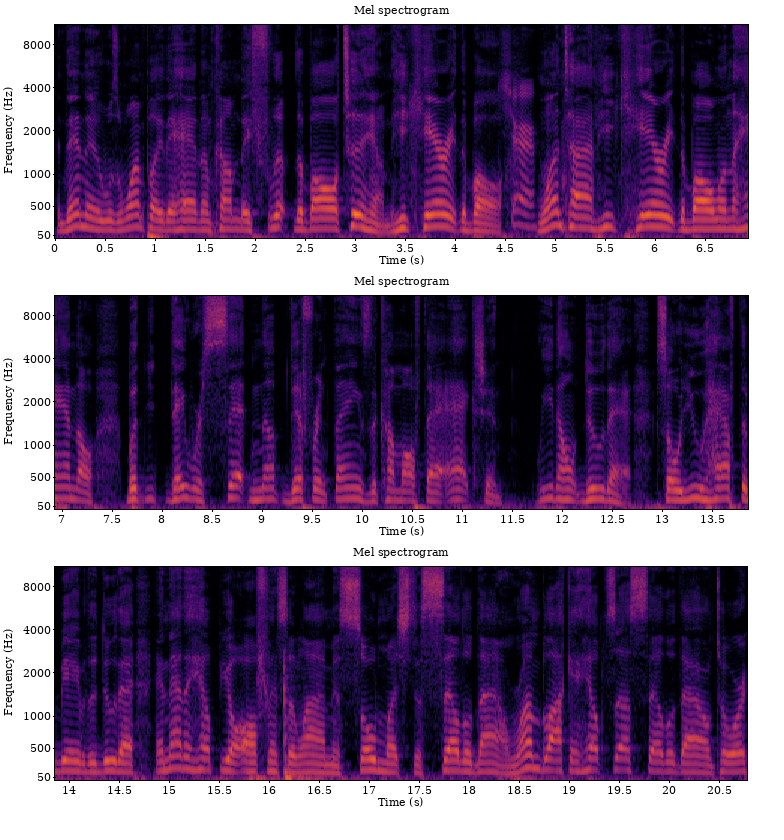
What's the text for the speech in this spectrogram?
And then there was one play they had him come, they flipped the ball to him. He carried the ball. Sure. One time he carried the ball on the handoff, but they were setting up different things to come off that action. We don't do that. So you have to be able to do that. And that'll help your offensive linemen so much to settle down. Run blocking helps us settle down, Tori.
